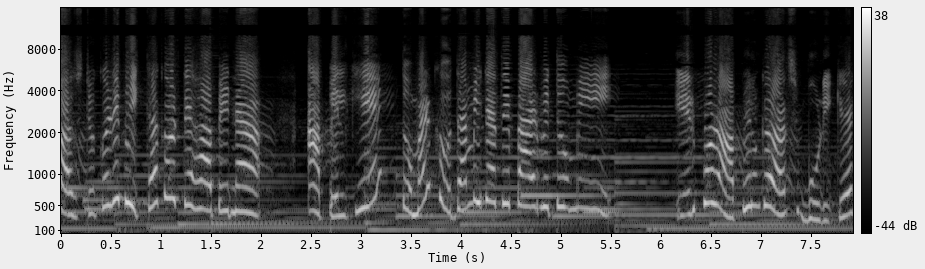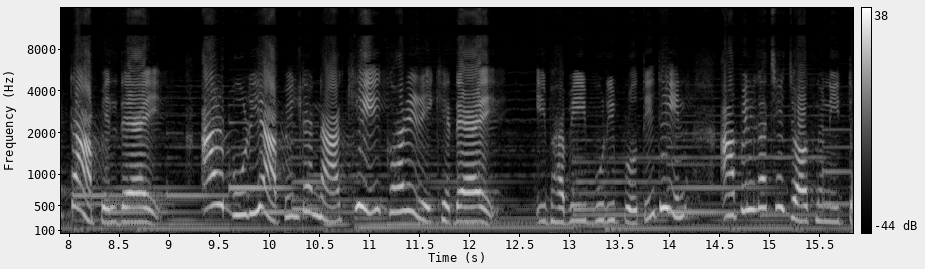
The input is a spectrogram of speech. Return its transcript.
কষ্ট করে ভিক্ষা করতে হবে না। আপেল খেয়ে তোমার ক্ষুধা মেটাতে পারবে তুমি। এরপর আপেল গাছ বুড়িকে একটা আপেল দেয়, আর বুড়ি আপেলটা না খেয়ে ঘরে রেখে দেয়। এভাবেই বুড়ি প্রতিদিন আপেল গাছের যত্ন নিত।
